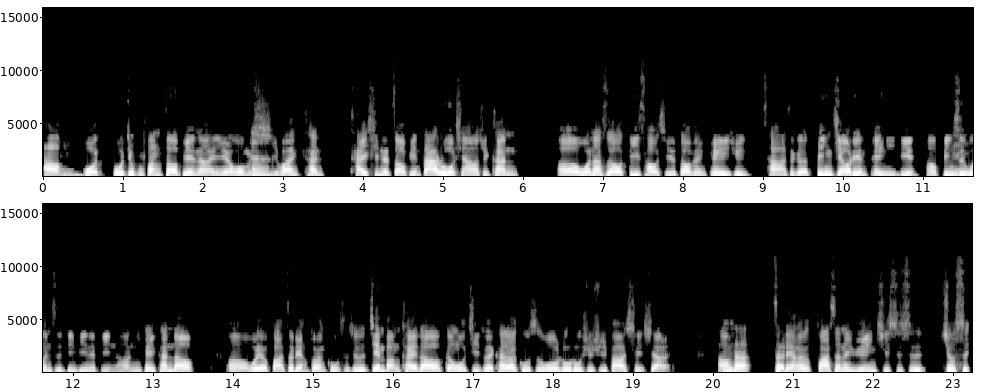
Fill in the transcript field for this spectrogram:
好，我我就不放照片了，因为我们喜欢看开心的照片。嗯、大家如果想要去看，呃，我那时候低潮期的照片，可以去。查这个冰教练陪你练，好，冰是文质彬彬的冰哈，你可以看到，呃，我有把这两段故事，就是肩膀开刀跟我脊椎开刀的故事，我陆陆续续把它写下来。好，嗯、那这两个发生的原因，其实是就是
